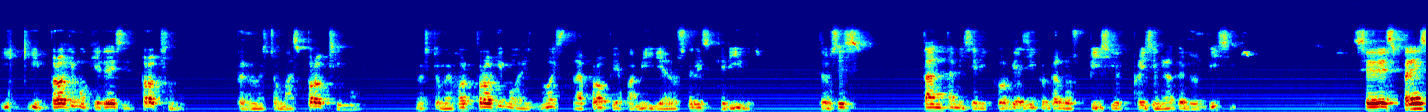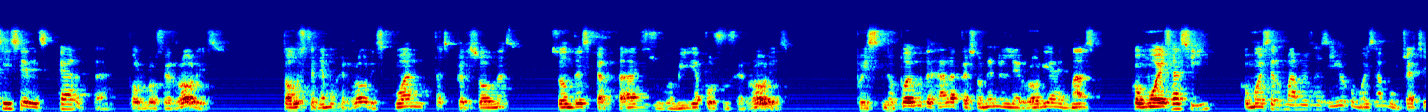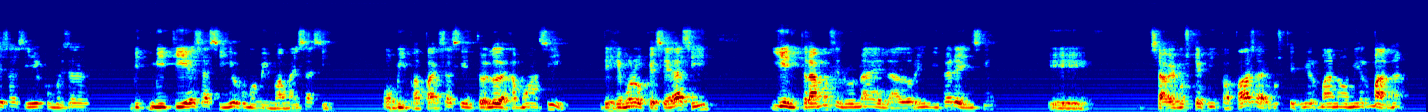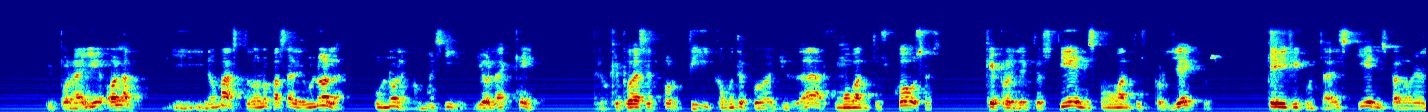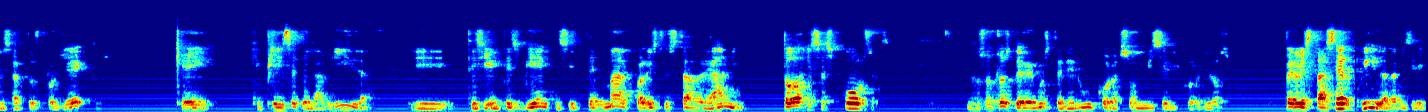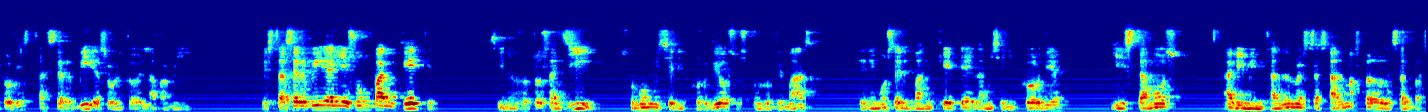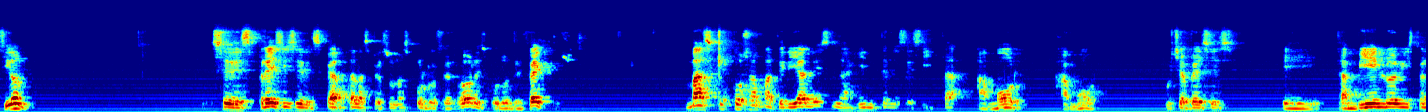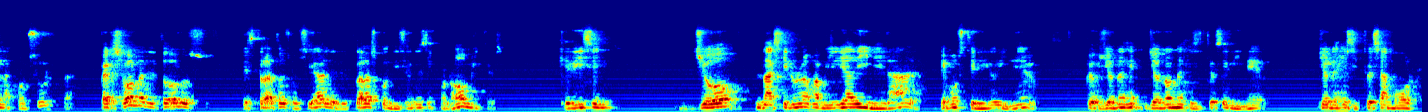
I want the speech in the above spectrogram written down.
Y, y prójimo quiere decir próximo. Pero nuestro más próximo, nuestro mejor prójimo es nuestra propia familia, los seres queridos. Entonces, tanta misericordia allí contra los vicios, prisioneros de los vicios. Se desprecia y se descarta por los errores. Todos tenemos errores. ¿Cuántas personas son descartadas en su familia por sus errores? Pues no podemos dejar a la persona en el error y además, como es así, como ese hermano es así, o como esa muchacha es así, o como esa, mi, tía es así, o como mi mamá es así, o mi papá es así, entonces lo dejamos así. Dejemos lo que sea así y entramos en una heladora indiferencia eh, sabemos que es mi papá, sabemos que es mi hermano o mi hermana, y por ahí, hola, y, no más, todo no pasa de un hola, un hola, ¿cómo así? ¿Y hola qué? ¿Pero qué puedo hacer por ti? ¿Cómo te puedo ayudar? ¿Cómo van tus cosas? ¿Qué proyectos tienes? ¿Cómo van tus proyectos? ¿Qué dificultades tienes para realizar tus proyectos? ¿Qué, qué piensas de la vida? Eh, ¿Te sientes bien? ¿Te sientes mal? ¿Cuál es tu estado de ánimo? Todas esas cosas nosotros debemos tener un corazón misericordioso. Pero está servida, la misericordia está servida sobre todo en la familia. Está servida y es un banquete. Si nosotros allí somos misericordiosos con los demás, tenemos el banquete de la misericordia y estamos alimentando nuestras almas para la salvación. Se desprecia y se descarta a las personas por los errores, por los defectos. Más que cosas materiales, la gente necesita amor, amor. Muchas veces eh, también lo he visto en la consulta, personas de todos los estratos sociales, de todas las condiciones económicas, que dicen, yo nací en una familia adinerada, hemos tenido dinero, pero yo no, yo no necesito ese dinero, yo necesito ese amor.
